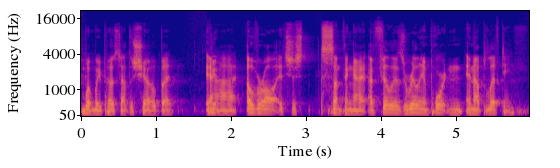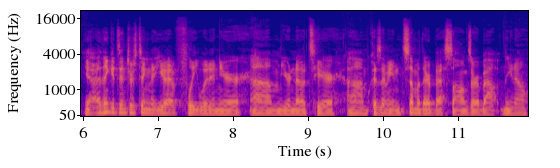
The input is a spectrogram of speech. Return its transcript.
when we post out the show, but uh, overall, it's just something I, I feel is really important and uplifting. Yeah, I think it's interesting that you have Fleetwood in your um, your notes here because I mean some of their best songs are about you know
